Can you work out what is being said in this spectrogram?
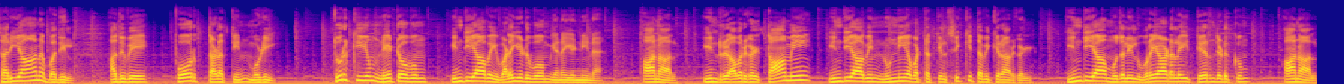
சரியான பதில் அதுவே போர் தளத்தின் மொழி. துருக்கியும் நேட்டோவும் இந்தியாவை வளையிடுவோம் என எண்ணின. ஆனால் இன்று அவர்கள் தாமே இந்தியாவின் நுண்ணிய வட்டத்தில் சிக்கித் தவிக்கிறார்கள். இந்தியா முதலில் உரையாடலை தேர்ந்தெடுக்கும். ஆனால்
